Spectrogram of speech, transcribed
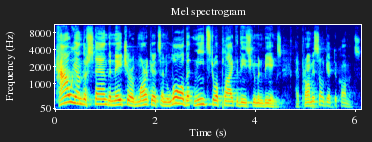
how we understand the nature of markets and law that needs to apply to these human beings. I promise I'll get to commons.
